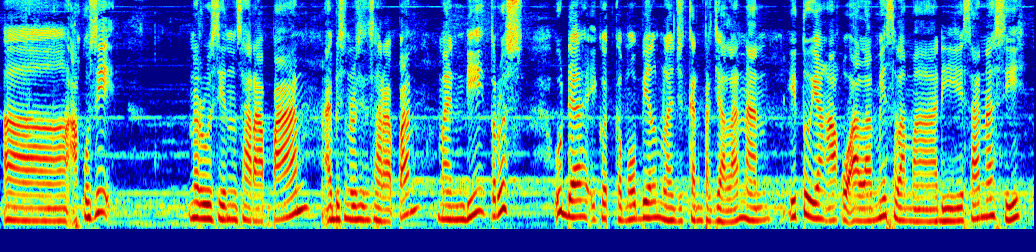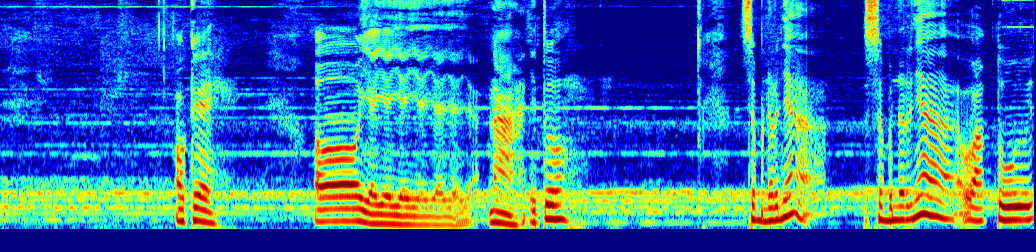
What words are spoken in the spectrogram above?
eh, aku sih nerusin sarapan habis nerusin sarapan mandi terus udah ikut ke mobil melanjutkan perjalanan. Itu yang aku alami selama di sana sih. Oke. Oh ya ya ya ya ya ya ya. Nah itu sebenarnya sebenarnya waktu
